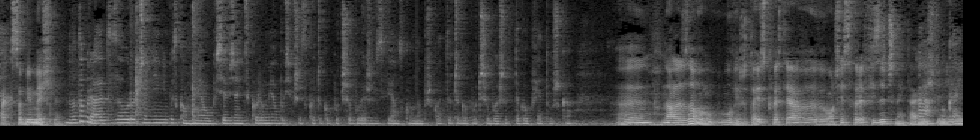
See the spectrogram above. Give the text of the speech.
tak sobie myślę. No dobra, ale to zauroczenie niby skąd miałoby się wziąć, skoro miałbyś wszystko, czego potrzebujesz w związku, na przykład to, czego potrzebujesz od tego kwiatuszka. E, No ale znowu mówię, że to jest kwestia wyłącznie sfery fizycznej, tak? A, Jeśli okej,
